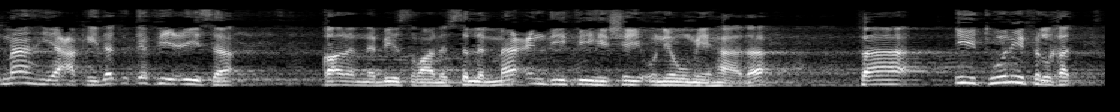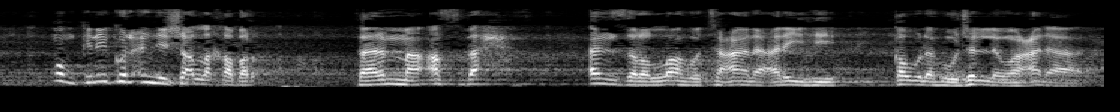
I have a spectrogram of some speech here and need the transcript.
ما هي عقيدتك في عيسى؟ قال النبي صلى الله عليه وسلم ما عندي فيه شيء يومي هذا. فإيتوني في الغد. ممكن يكون عندي إن شاء الله خبر. فلما أصبح أنزل الله تعالى عليه قوله جل وعلا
